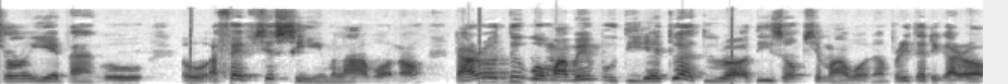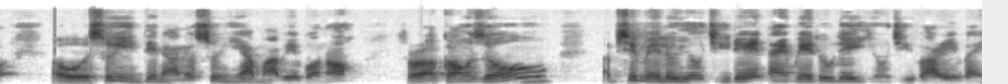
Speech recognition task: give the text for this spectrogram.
ကျွန်တော်ရဲ့ဘန်ကိုဟို effect ဖြစ်စီမလားပေါ့နော်ဒါတော့သူ့ပုံမှာပဲမူတည်တယ်သူကသူတော့အသီးဆုံးဖြစ်မှာပေါ့နော်ပရိသတ်တွေကတော့ဟိုစိုးရင်တင်တာတော့စိုးရင်ရမှာပဲပေါ့နော်ဆိုတော့အကောင်းဆုံးအဖြစ်မယ်လို့ယုံကြည်တယ်နိုင်မယ်လို့လည်းယုံကြည်ပါတယ်ဗျာ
